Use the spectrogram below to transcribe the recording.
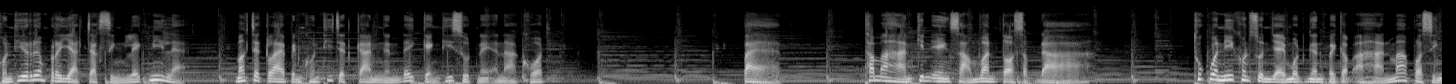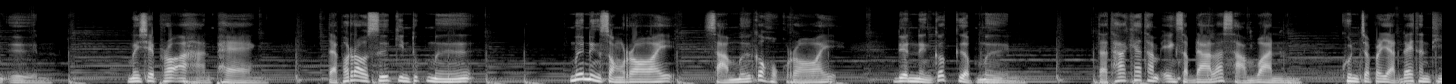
คนที่เริ่มประหยัดจากสิ่งเล็กนี่แหละ มักจะกลายเป็นคนที่จัดการเงินได้เก่งที่สุดในอนาคต 8. ทำอาหารกินเอง 3 วันต่อสัปดาห์ ทุกวันนี้คนส่วนใหญ่หมดเงินไปกับอาหารมากกว่าสิ่งอื่น ไม่ใช่เพราะอาหารแพง แต่เพราะเราซื้อกินทุกมื้อ มื้อหนึ่งสองร้อยสามมื้อก็หกร้อย เดือนหนึ่งก็เกือบหมื่น แต่ถ้าแค่ทำเองสัปดาห์ละ 3 วัน คุณจะประหยัดได้ทันที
